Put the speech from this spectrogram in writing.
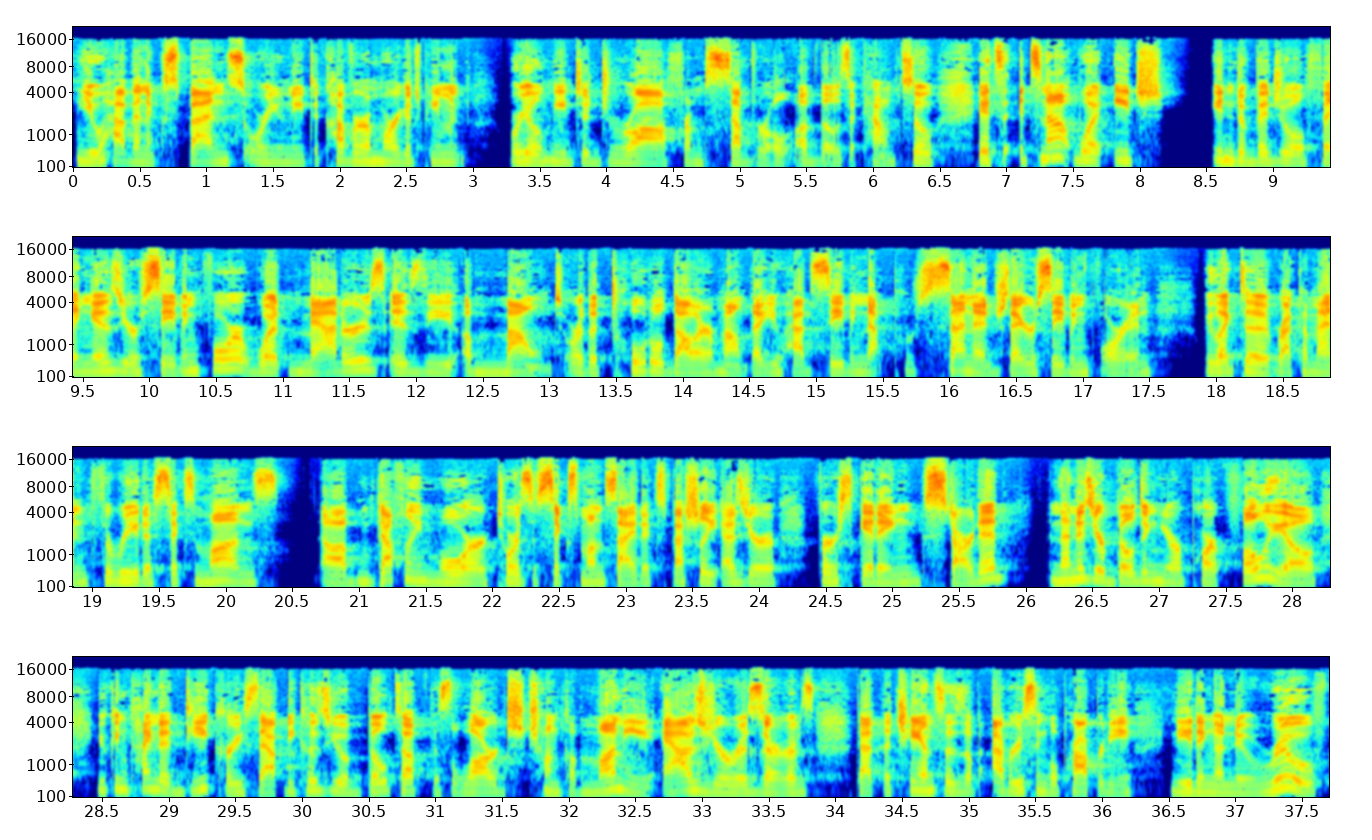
you have an expense or you need to cover a mortgage payment where you'll need to draw from several of those accounts. So it's it's not what each individual thing is you're saving for. What matters is the amount or the total dollar amount that you have saving that percentage that you're saving for and we like to recommend three to six months um, definitely more towards the six month side, especially as you're first getting started. And then as you're building your portfolio, you can kind of decrease that because you have built up this large chunk of money as your reserves that the chances of every single property needing a new roof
